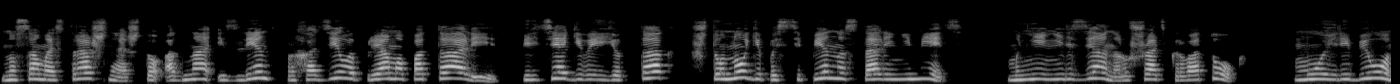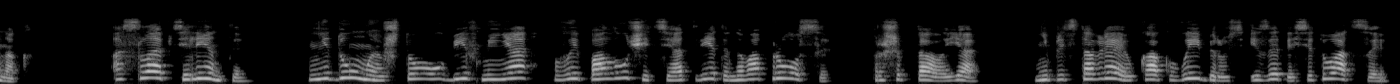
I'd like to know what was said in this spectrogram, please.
Но самое страшное, что одна из лент проходила прямо по талии, перетягивая ее так, что ноги постепенно стали неметь. Мне нельзя нарушать кровоток. Мой ребенок. Ослабьте ленты. Не думаю, что, убив меня, вы получите ответы на вопросы, прошептала я. Не представляю, как выберусь из этой ситуации.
